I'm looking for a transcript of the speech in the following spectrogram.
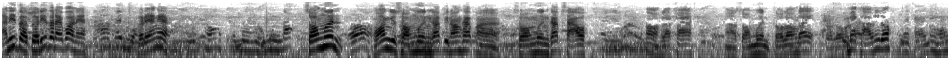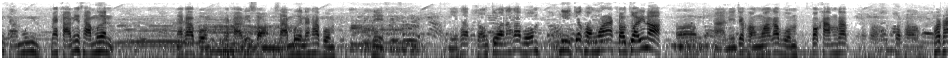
อันนี้ตัวตัวนี้ตัวใดบ้างเนี่ยตัวแดงเนี่ยสองหมื่นห้องอยู่สองหมื่นครับพี่น้องครับอ่าสองหมื่นครับสาวอ๋อราคาอ่าสองหมื่นต่อรองได้ แม่ขาวนี่เหรอไม่ขายนี่ห้องสามหมื่นแม่ขาวนี่สามหมื่น นะครับ ผมแม่ขาวนี่สองสามหมื่นนะครับ ผมนี่นี่ครับสองตัวนะครับ ผม นี่เจ้าของวัวสองตัวนี่เนาะครับอ่านี่เจ้าของวัวครับผมพ่อคำครับก็ทพ่อท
